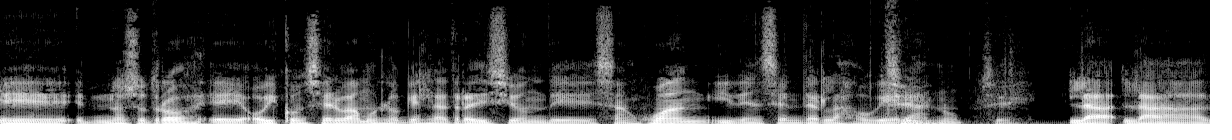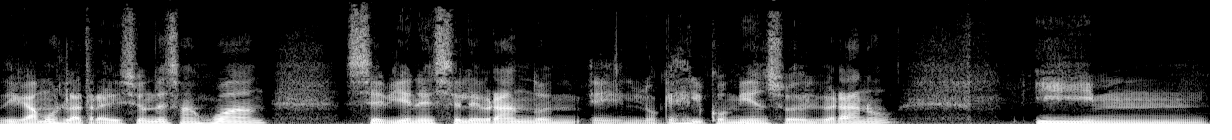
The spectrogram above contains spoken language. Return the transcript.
eh, nosotros eh, hoy conservamos lo que es la tradición de San Juan y de encender las hogueras, ¿no? La, la, digamos, la tradición de San Juan se viene celebrando en, lo que es el comienzo del verano y mm,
